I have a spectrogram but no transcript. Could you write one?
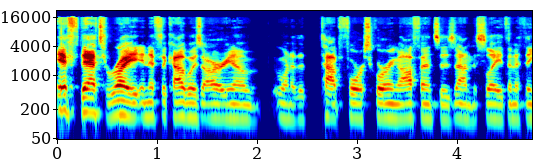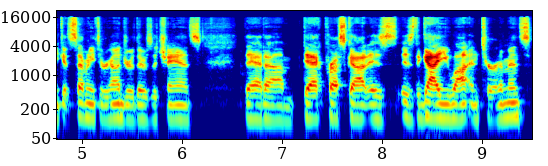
if that's right, and if the Cowboys are you know one of the top four scoring offenses on the slate, then I think at 7,300 there's a chance that um, Dak Prescott is is the guy you want in tournaments.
